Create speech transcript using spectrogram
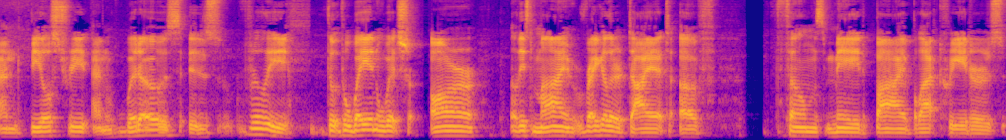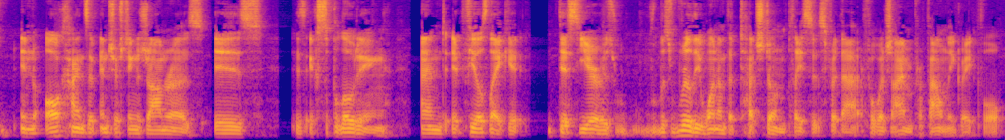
and Beale Street and Widows is really the the way in which our at least my regular diet of films made by black creators in all kinds of interesting genres is is exploding and it feels like it this year is was really one of the touchstone places for that for which I'm profoundly grateful.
